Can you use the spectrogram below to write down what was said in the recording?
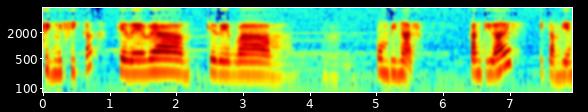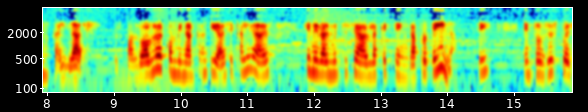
significa que debe que deba mm, combinar cantidades y también calidades. Pues cuando hablo de combinar cantidades y calidades, generalmente se habla que tenga proteína, ¿sí? Entonces, pues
